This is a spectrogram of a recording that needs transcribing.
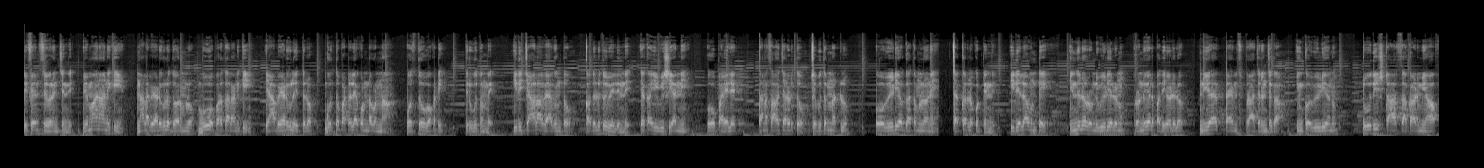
డిఫెన్స్ వివరించింది. విమానానికి నలభై అడుగుల దూరంలో భూ ఉపరితలానికి యాభై అడుగుల ఎత్తులో గుర్తుపట్టలేకుండా ఉన్న వస్తువు ఒకటి తిరుగుతుంది. ఇది చాలా వేగంతో కదులుతూ వెళ్ళింది. ఇక ఈ విషయాన్ని ఓ పైలట్ తన సహచరుడితో చెబుతున్నట్లు ఓ వీడియో గతంలోనే చక్కర్లు కొట్టింది. ఇదిలా ఉంటే ఇందులో రెండు వీడియోలను రెండు వేల పదిహేడులో న్యూయార్క్ టైమ్స్ ప్రచురించగా ఇంకో వీడియోను to the stars academy of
